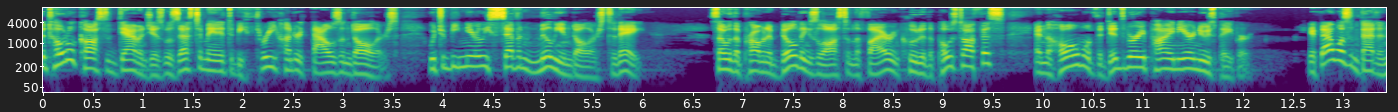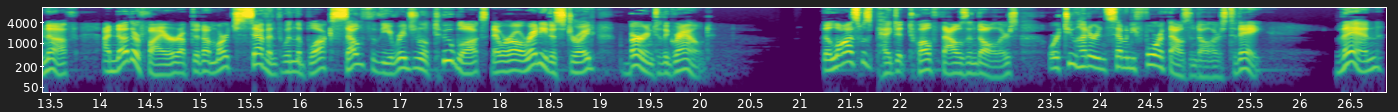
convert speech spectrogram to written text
The total cost of damages was estimated to be $300,000, which would be nearly $7 million today. Some of the prominent buildings lost in the fire included the post office and the home of the Didsbury Pioneer newspaper. If that wasn't bad enough, another fire erupted on March 7th when the blocks south of the original two blocks that were already destroyed burned to the ground. The loss was pegged at $12,000 or $274,000 today. Then,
